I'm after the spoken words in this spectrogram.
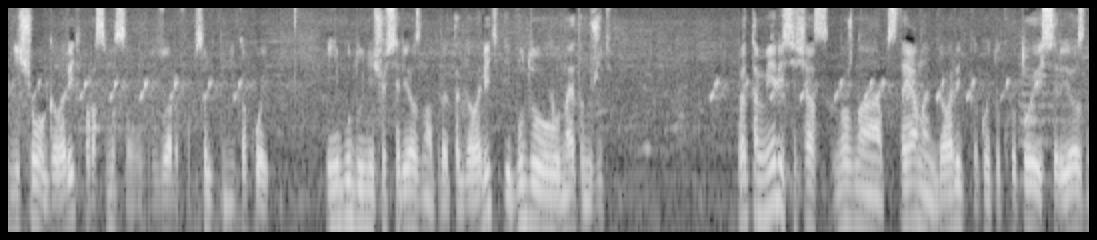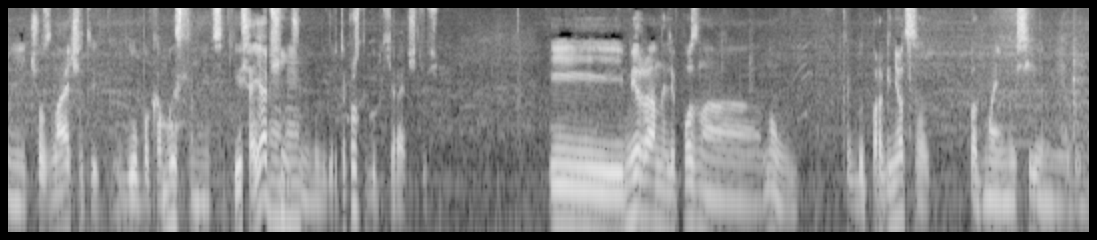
ничего говорить про смысл узоров, абсолютно никакой. И не буду ничего серьезного про это говорить, и буду на этом жить. В этом мире сейчас нужно постоянно говорить какой-то крутой и серьезный, что значит, и глубокомысленные всякие вещи. А я вообще Мгм. ничего не буду говорить, я просто буду херачить и все. И мир рано или поздно, ну, как бы прогнется под моими усилиями, я думаю.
